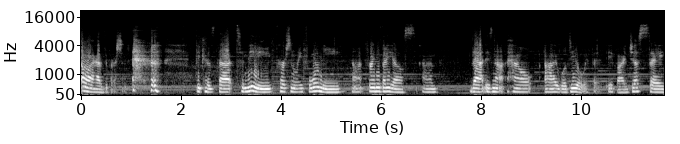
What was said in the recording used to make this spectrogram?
oh, I have depression. because that, to me, personally, for me, not for anybody else, um, that is not how I will deal with it. If I just say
